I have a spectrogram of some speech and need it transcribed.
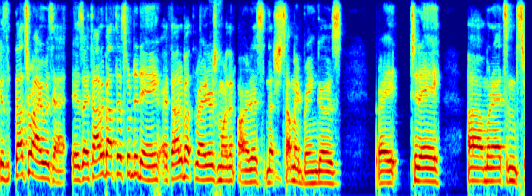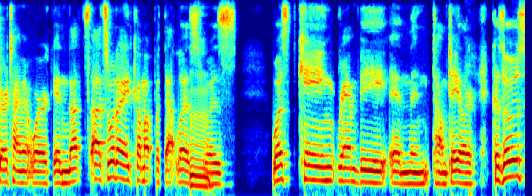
Because that's where I was at. Is I thought about this one today. I thought about writers more than artists, and that's just how my brain goes. Right today, um, when I had some spare time at work, and that's that's what I had come up with. That list Mm. was was King, Ram V, and then Tom Taylor. Because those,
